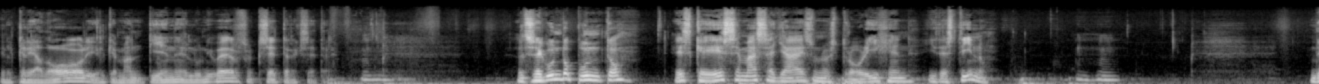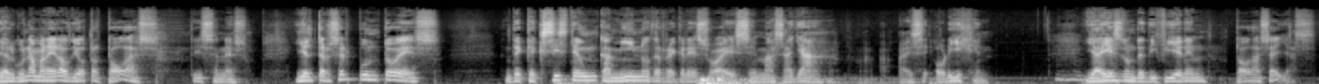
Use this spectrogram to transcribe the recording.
el creador y el que mantiene el universo, etcétera, etcétera. El segundo punto es que ese más allá es nuestro origen y destino. De alguna manera o de otra, todas dicen eso. Y el tercer punto es de que existe un camino de regreso a ese más allá, a ese origen. Y ahí es donde difieren todas ellas.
